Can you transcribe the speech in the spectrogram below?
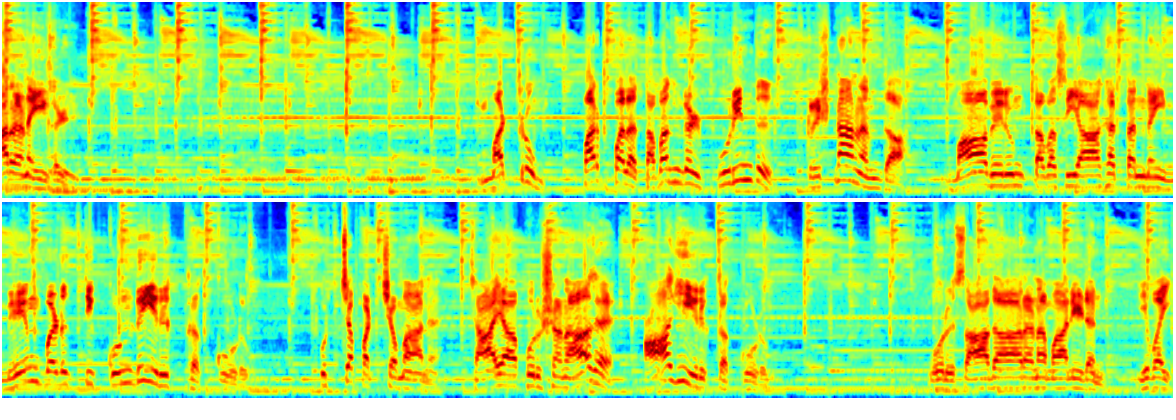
காரணைகள். மற்றும் பற்பல தவங்கள் புரிந்து கிருஷ்ணானந்தா மாபெரும் தவசியாக தன்னை மேம்படுத்தி கொண்டு இருக்கக்கூடும். உச்சபட்சமான சாயா புருஷனாக ஆகியிருக்கக்கூடும். ஒரு சாதாரண மானிடன் இவை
